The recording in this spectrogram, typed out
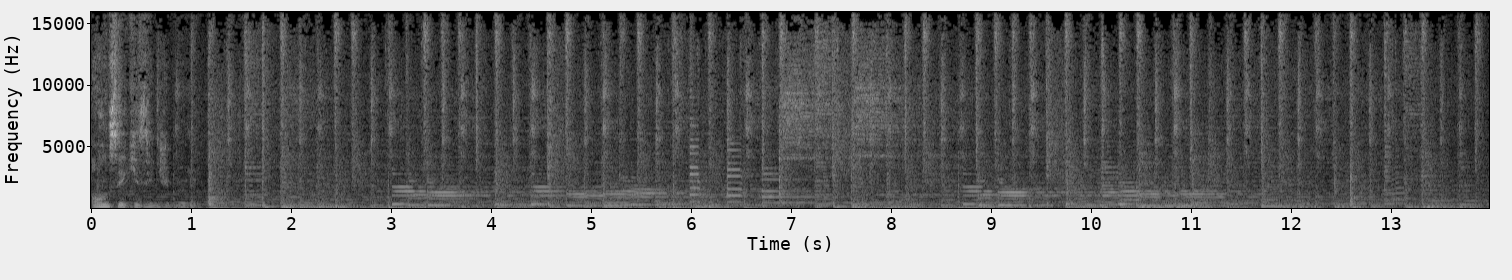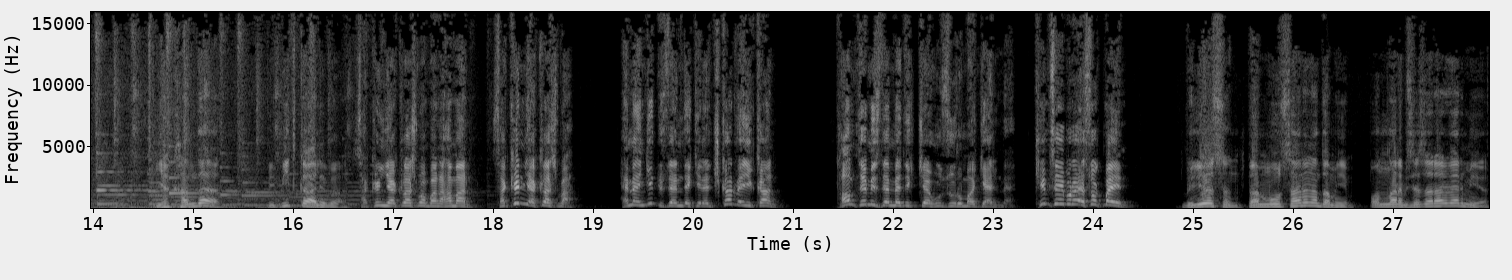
18. Bölüm Yakanda bir bit galiba. Sakın yaklaşma bana Haman. Sakın yaklaşma. Hemen git üzerindekileri çıkar ve yıkan. Tam temizlemedikçe huzuruma gelme. Kimseyi buraya sokmayın. Biliyorsun ben Musa'nın adamıyım. Onlar bize zarar vermiyor.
